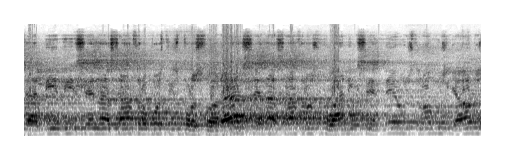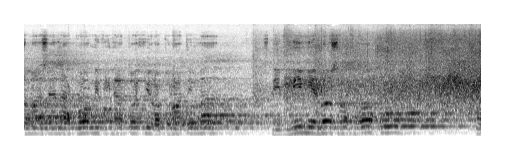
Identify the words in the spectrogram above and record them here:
Θόδωρος Σαχαλίδης, ένας άνθρωπος της προσφοράς, ένας άνθρωπος που άνοιξε νέους δρόμους για όλους μας, ένα ακόμη δυνατό χειροκρότημα στη μνήμη ενός ανθρώπου που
